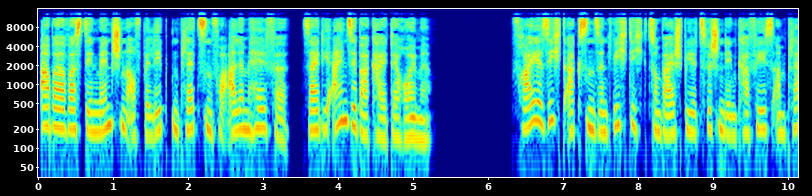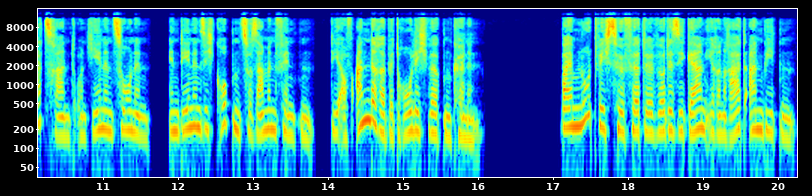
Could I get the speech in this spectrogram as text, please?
Aber was den Menschen auf belebten Plätzen vor allem helfe, sei die Einsehbarkeit der Räume. Freie Sichtachsen sind wichtig zum Beispiel zwischen den Cafés am Platzrand und jenen Zonen, in denen sich Gruppen zusammenfinden, die auf andere bedrohlich wirken können. Beim Ludwigshöhviertel würde sie gern ihren Rat anbieten,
